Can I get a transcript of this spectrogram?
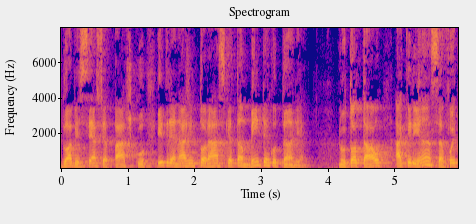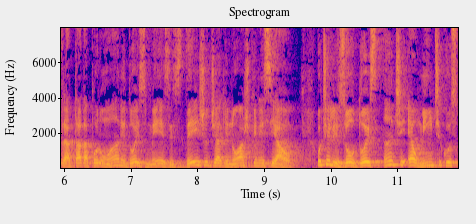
do abscesso hepático e drenagem torácica também percutânea. No total, a criança foi tratada por um ano e dois meses desde o diagnóstico inicial. Utilizou dois antielmínticos,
